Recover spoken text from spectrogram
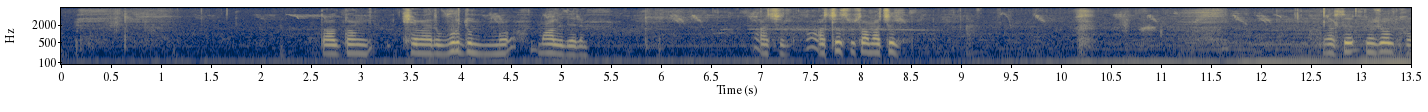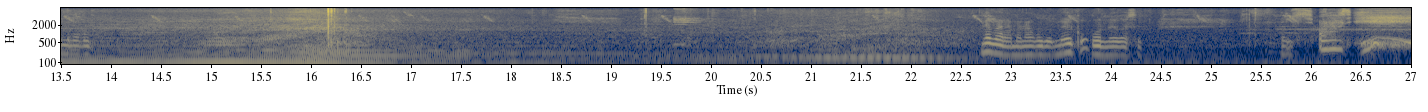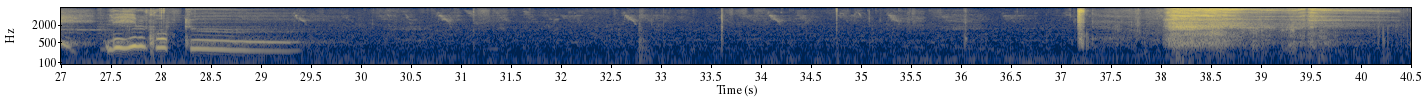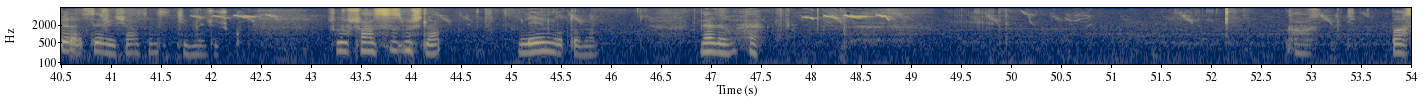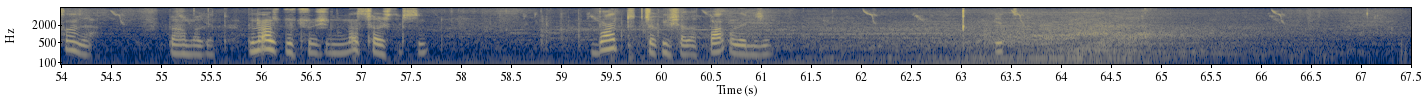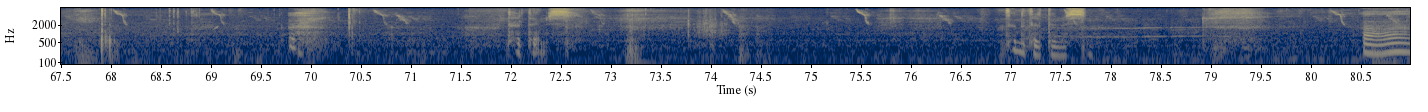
daldan kemeri vurdum mu mal ederim. Açıl. Açıl susam açıl. Nasıl etkileyici olduk amına koyayım. Ne var amına koyayım? Ne kornaya basın? Ananı s- Lehim koptu. Berat senin şansını sikeyim ya çocuk. Çocuk şanssızmış lan. Lehim koptu ama. Nerede? Heh. Baksanıza. Bakın bakın. Bu nasıl tutsun şimdi? Nasıl çalıştırsın? Bant tutacak inşallah. Bant mı deneyeceğim? Git. Sen de tertemizsin. Aa.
